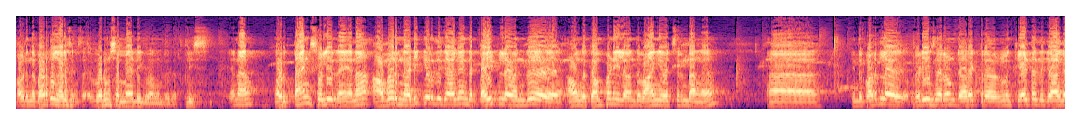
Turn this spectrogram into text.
அவர் இந்த படத்தில் நடிச்ச ஒரு நிமிஷம் மேடைக்கு வாங்க பிரதர் ப்ளீஸ் ஏன்னா அவருக்கு தேங்க்ஸ் சொல்லிடுறேன். ஏன்னா அவர் நடிக்கிறதுக்காக இந்த டைட்டில் வந்து அவங்க கம்பெனியில் வந்து வாங்கி வச்சுருந்தாங்க. இந்த படத்தில் ப்ரொடியூசரும் டைரக்டர் அவர்களும் கேட்டதுக்காக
